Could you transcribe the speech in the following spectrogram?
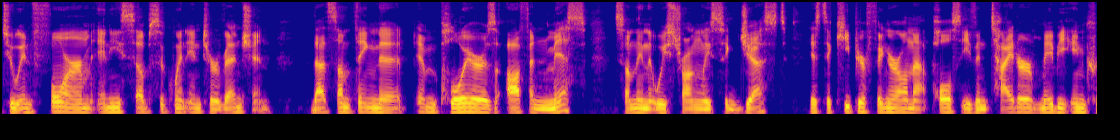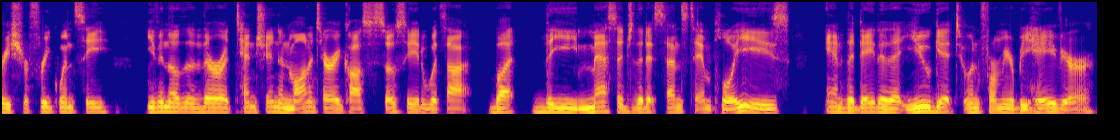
to inform any subsequent intervention. That's something that employers often miss, something that we strongly suggest is to keep your finger on that pulse even tighter, maybe increase your frequency, even though there are attention and monetary costs associated with that. But the message that it sends to employees and the data that you get to inform your behavior,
